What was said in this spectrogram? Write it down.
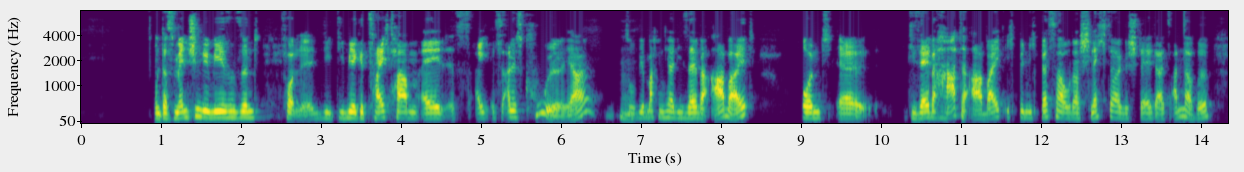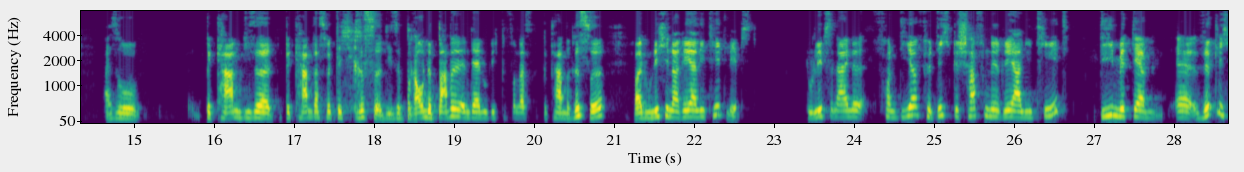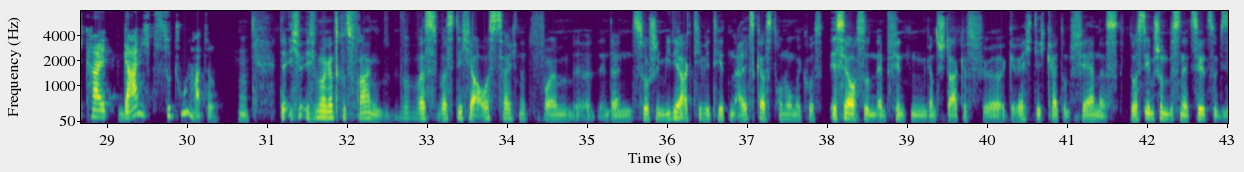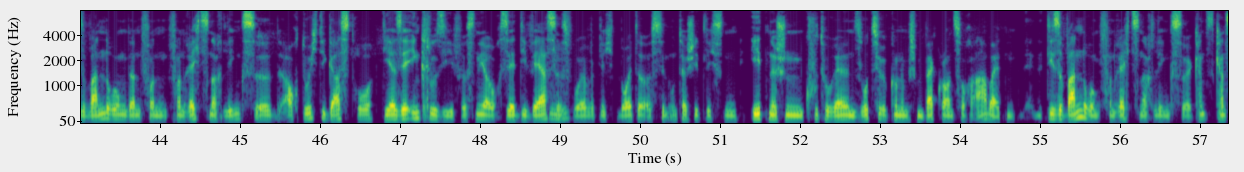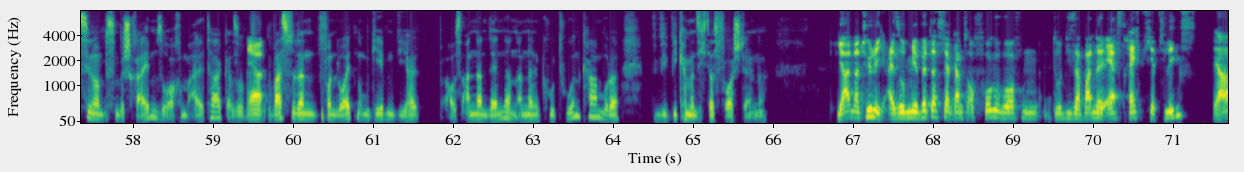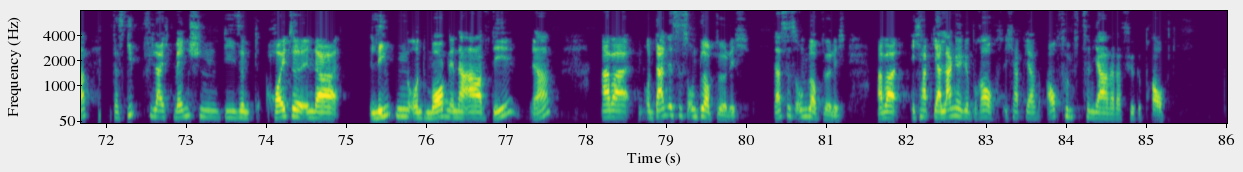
und das Menschen gewesen sind, von, äh, die, die mir gezeigt haben, ey, es ist, ist alles cool, ja. Mhm. So, wir machen ja dieselbe Arbeit und äh, dieselbe harte Arbeit. Ich bin nicht besser oder schlechter gestellt als andere. Also bekam diese, bekam das wirklich Risse, diese braune Bubble, in der du dich befunden hast, bekam Risse, weil du nicht in der Realität lebst. Du lebst in eine von dir für dich geschaffene Realität, die mit der äh, Wirklichkeit gar nichts zu tun hatte. Hm. Ich, ich will mal ganz kurz fragen, was, was dich ja auszeichnet, vor allem äh, in deinen Social Media Aktivitäten als Gastronomikus, ist ja auch so ein Empfinden ganz starkes für Gerechtigkeit und Fairness. Du hast eben schon ein bisschen erzählt, so diese Wanderung dann von, von rechts nach links, äh, auch durch die Gastro, die ja sehr inklusiv ist, die ja auch sehr divers mhm. ist, wo ja wirklich Leute aus den unterschiedlichsten ethnischen, kulturellen, sozioökonomischen Backgrounds auch arbeiten. Diese Wanderung von rechts nach links, äh, kannst, kannst du dir noch ein bisschen beschreiben, so auch im Alltag? Also ja. warst du dann von Leuten umgeben, die halt aus anderen Ländern, anderen Kulturen kamen? Oder wie, wie kann man sich das vorstellen? Ne? Ja, natürlich. Also mir wird das ja ganz oft vorgeworfen, so dieser Wandel erst rechts, jetzt links. Ja, das gibt vielleicht Menschen, die sind heute in der Linken und morgen in der AfD. Ja, aber und dann ist es unglaubwürdig. Das ist unglaubwürdig. Aber ich habe ja lange gebraucht. Ich habe ja auch 15 Jahre dafür gebraucht,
